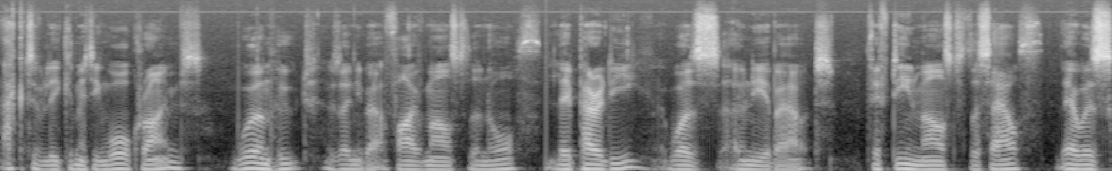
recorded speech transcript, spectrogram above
actively committing war crimes. Wormhout was only about five miles to the north. Le Paradis was only about 15 miles to the south. There was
